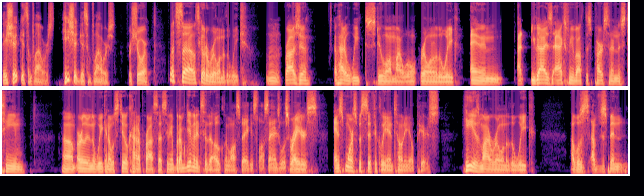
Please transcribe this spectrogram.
they should get some flowers. He should get some flowers for sure. Let's uh let's go to one of the week. Mm. Raja, I've had a week to stew on my one of the week, and I, you guys asked me about this person and this team um, earlier in the week, and I was still kind of processing it. But I'm giving it to the Oakland, Las Vegas, Los Angeles Raiders, and it's more specifically Antonio Pierce. He is my ruin of the week. I was I've just been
